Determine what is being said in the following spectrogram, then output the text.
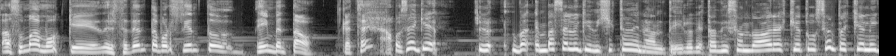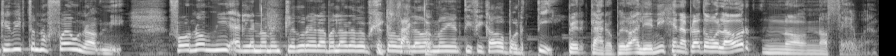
asumamos que el 70% es inventado. ¿Cachai? O sea que, en base a lo que dijiste delante y lo que estás diciendo ahora, es que tú sientes que lo que viste no fue un ovni. Fue un ovni en la nomenclatura de la palabra de objeto Exacto. volador no identificado por ti. Pero, claro, pero alienígena plato volador, no, no sé, weón.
